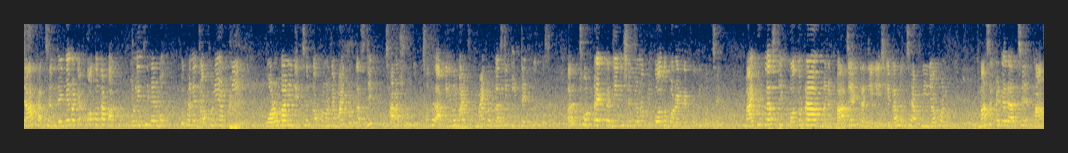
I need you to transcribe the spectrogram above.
চা খাচ্ছেন, দেখবেন ওটা কতটা পাতলা, পলিথিনের মতো। ওখানে যখনই আপনি গরম পানি দিচ্ছেন, তখন ওটা মাইক্রোপ্লাস্টিক ছাড়া শুরু করতেছে অর্থাৎ আপনি কিন্তু মাইক্রোপ্লাস্টিক ইনটেক করতেছেন। অর্থাৎ ছোট্ট একটা জিনিসের জন্য আপনি কত বড় একটা ক্ষতি হচ্ছে। মাইক্রোপ্লাস্টিক কতটা মানে বাজে একটা জিনিস, এটা হচ্ছে আপনি যখন মাছের পেটে যাচ্ছে মাছ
